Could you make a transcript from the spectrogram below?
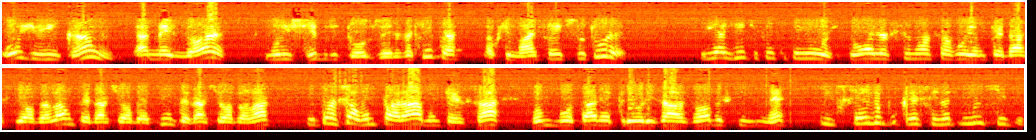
Hoje Rincão é o melhor município de todos eles aqui, tá? É o que mais tem estrutura. E a gente, o que, que tem hoje? Tu olha assim, nossa rua, é um pedaço de obra lá, um pedaço de obra aqui, um pedaço de obra lá. Então, assim, ó, vamos parar, vamos pensar, vamos botar, né, priorizar as obras que, né, que sejam para o crescimento do município.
